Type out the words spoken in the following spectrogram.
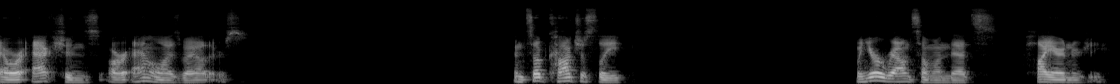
our actions are analyzed by others. And subconsciously, when you're around someone that's high energy,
